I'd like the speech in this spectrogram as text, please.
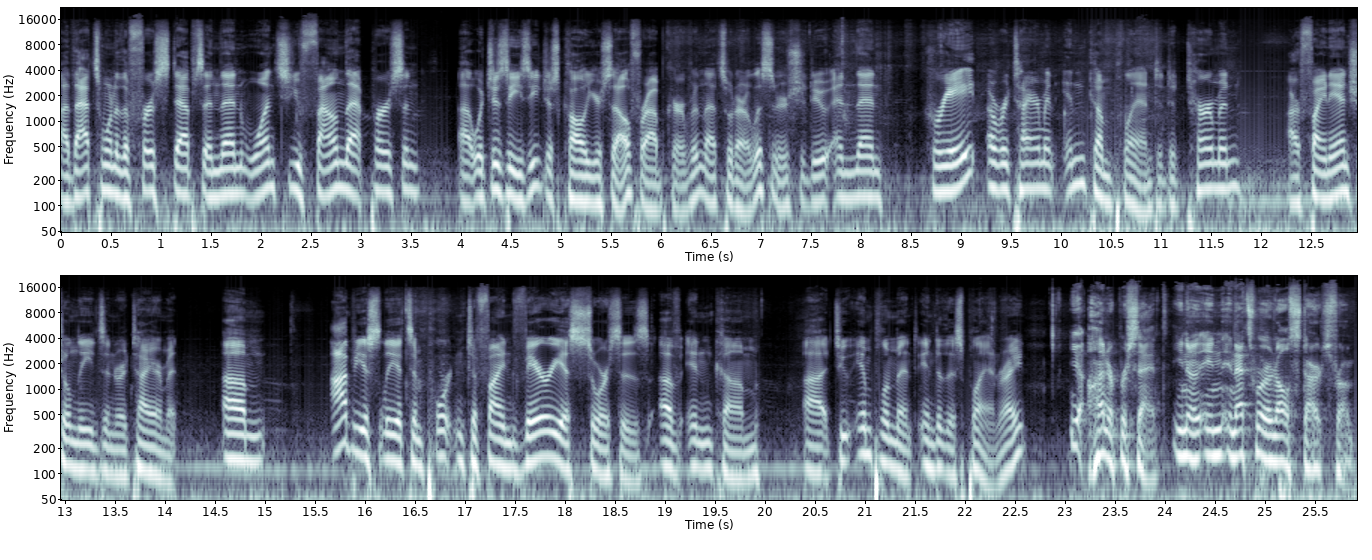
Uh, that's one of the first steps. And then once you've found that person, uh, which is easy, just call yourself Rob Curvin. That's what our listeners should do. And then create a retirement income plan to determine our financial needs in retirement. Um, obviously, it's important to find various sources of income uh, to implement into this plan, right? Yeah, hundred percent. You know, and, and that's where it all starts from.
